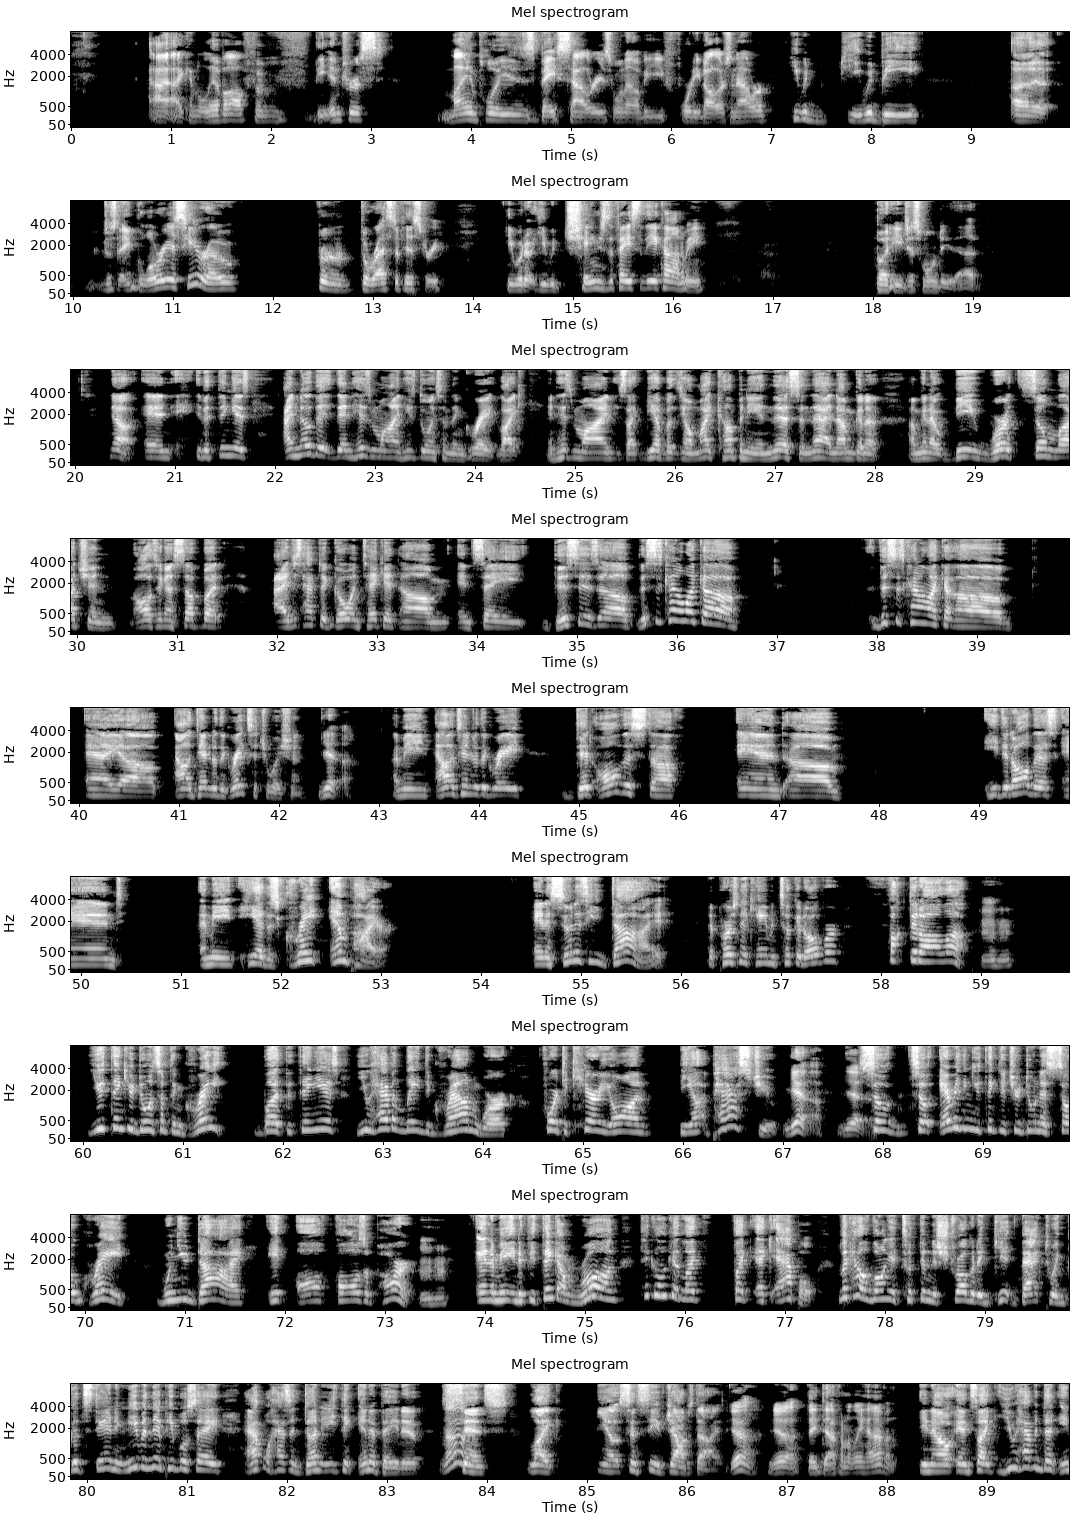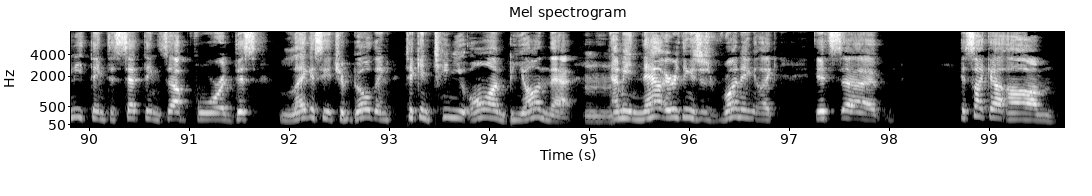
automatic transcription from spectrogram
I, I can live off of the interest. My employees' base salaries will now be forty dollars an hour. He would he would be, uh, just a glorious hero for the rest of history. He would he would change the face of the economy, but he just won't do that. No, and the thing is, I know that in his mind he's doing something great. Like in his mind, he's like, yeah, but you know, my company and this and that, and I'm gonna, I'm gonna be worth so much and all this kind of stuff. But I just have to go and take it, um, and say this is, uh, this is kind of like a, this is kind of like a, a uh, Alexander the Great situation. Yeah, I mean, Alexander the Great did all this stuff, and um, he did all this, and I mean, he had this great empire. And as soon as he died, the person that came and took it over fucked it all up. mm-hmm. You think you're doing something great, but the thing is, you haven't laid the groundwork for it to carry on beyond past you. yeah, yeah. So, so everything you think that you're doing is so great. When you die, it all falls apart. mm-hmm. And I mean, and if you think I'm wrong, take a look at like, like, like Apple. Look how long it took them to struggle to get back to a good standing. And even then people say Apple hasn't done anything innovative No. since like, you know, since Steve Jobs died. Yeah, yeah, they definitely haven't. You know, and it's like you haven't done anything to set things up for this legacy that you're building to continue on beyond that. Mhm. I mean, now everything is just running like it's uh it's like a um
